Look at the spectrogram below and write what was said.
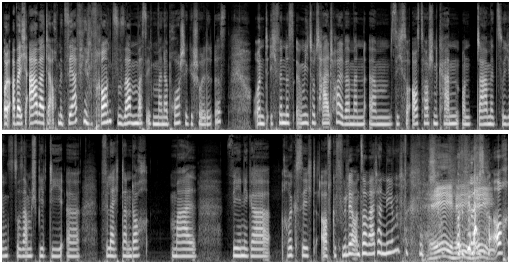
aber ich arbeite auch mit sehr vielen Frauen zusammen, was eben meiner Branche geschuldet ist. Und ich finde es irgendwie total toll, wenn man ähm, sich so austauschen kann und damit so Jungs zusammenspielt, die äh, vielleicht dann doch mal weniger Rücksicht auf Gefühle und so weiter nehmen. Hey, hey, vielleicht hey. auch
